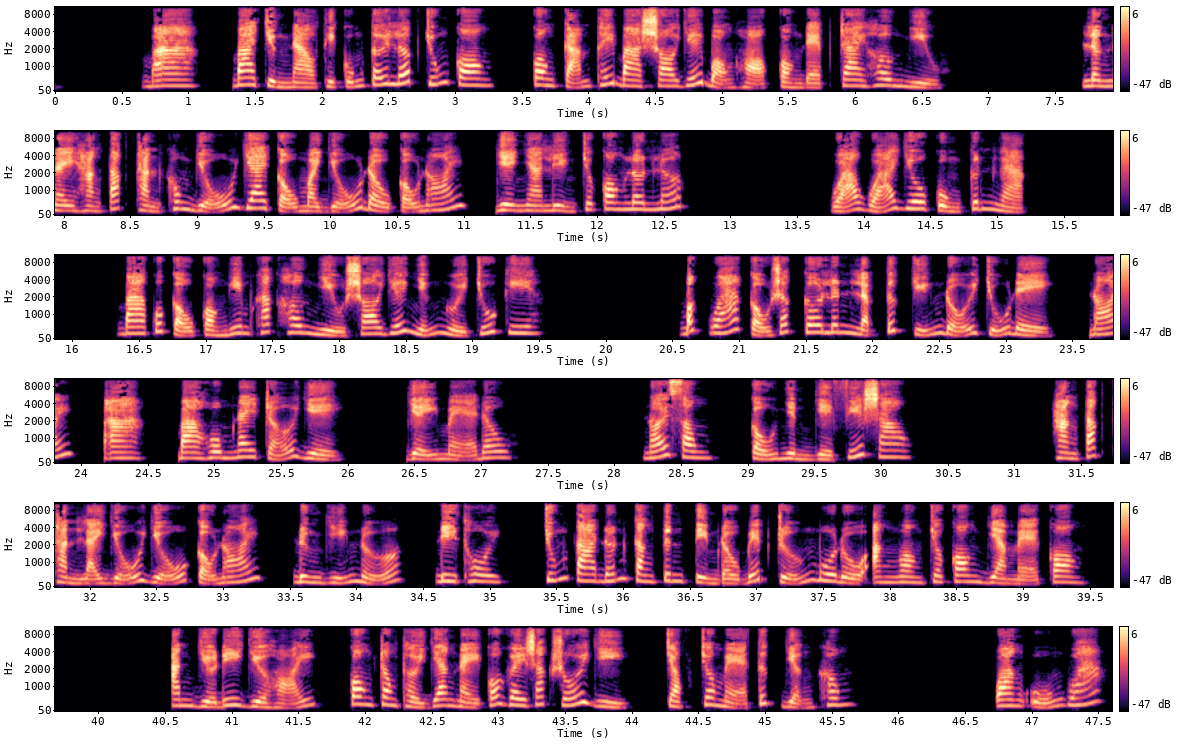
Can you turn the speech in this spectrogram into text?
Ba ba chừng nào thì cũng tới lớp chúng con con cảm thấy ba so với bọn họ còn đẹp trai hơn nhiều lần này hàng tắc thành không dỗ d cậu mà dỗ đầu cậu nói, về nhà liền cho con lên lớp. Quả quả vô cùng kinh ngạc. Ba của cậu còn nghiêm khắc hơn nhiều so với những người chú kia. Bất quá cậu rất cơ linh lập tức chuyển đổi chủ đề, nói ba ba hôm nay trở về. Vậy mẹ đâu? Nói xong, cậu nhìn về phía sau. Hằng tắc thành lại dỗ dỗ cậu nói, đừng diễn nữa, đi thôi chúng ta đến căng tin tìm đầu bếp trưởng mua đồ ăn ngon cho con và mẹ con. Anh vừa đi vừa hỏi, con trong thời gian này có gây rắc rối gì? Chọc cho mẹ tức giận không? Oan uổng quá.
